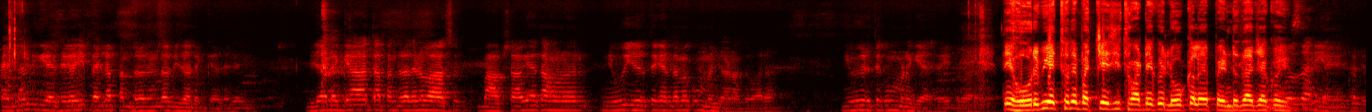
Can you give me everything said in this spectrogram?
ਪਹਿਲਾਂ ਵੀ ਗਿਆ ਸੀਗਾ ਜੀ ਪਹਿਲਾਂ 15 ਦਿਨ ਦਾ ਵੀਜ਼ਾ ਲੱਗਿਆ ਸੀਗਾ ਜੀ। ਵੀਜ਼ਾ ਲੱਗਿਆ ਤਾਂ 15 ਦਿਨ ਵਾਪਸ ਵਾਪਸ ਆ ਗਿਆ ਤਾਂ ਹੁਣ ਨਿਊ ਈਅਰ ਤੇ ਕਹਿੰਦਾ ਮੈਂ ਘੁੰਮਣ ਜਾਣਾ ਦੁਬਾਰਾ। ਨਿਊ ਈਅਰ ਤੇ ਘੁੰਮਣ ਗਿਆ ਸੀ ਜੀ ਦੁਬਾਰਾ। ਤੇ ਹੋਰ ਵੀ ਇੱਥੋਂ ਦੇ ਬੱਚੇ ਸੀ ਤੁਹਾਡੇ ਕੋਈ ਲੋਕਲ ਪਿੰਡ ਦਾ ਜਾਂ ਕੋਈ? ਨਹੀਂ ਆਇਆ ਸਾਡੇ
